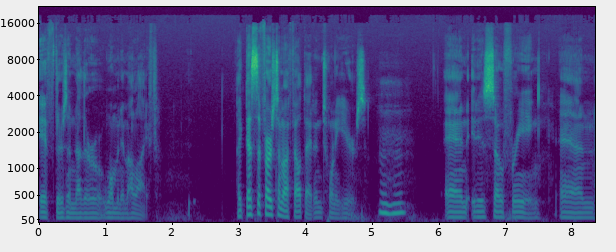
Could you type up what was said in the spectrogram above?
if there's another woman in my life. Like that's the first time I felt that in twenty years, mm-hmm. and it is so freeing. And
